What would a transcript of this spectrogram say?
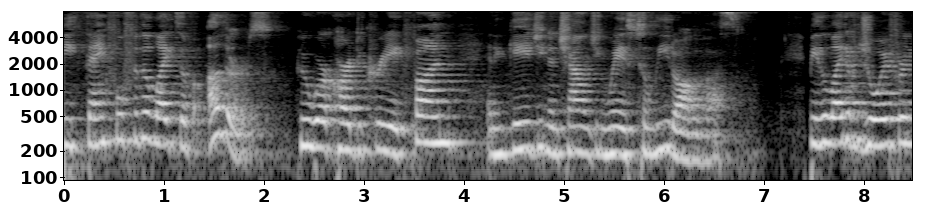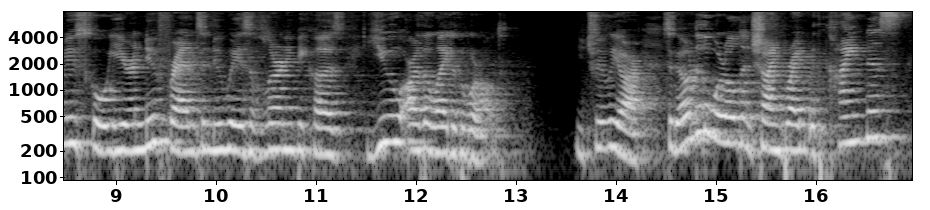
Be thankful for the lights of others who work hard to create fun and engaging and challenging ways to lead all of us. Be the light of joy for a new school year and new friends and new ways of learning because you are the light of the world. You truly are. So go into the world and shine bright with kindness,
